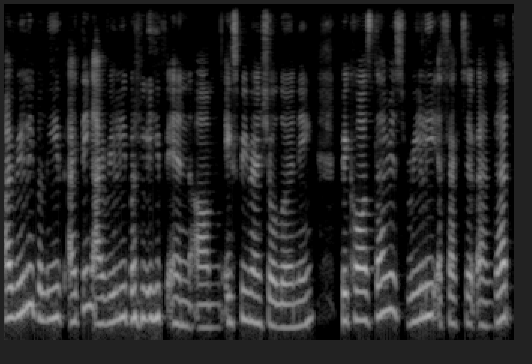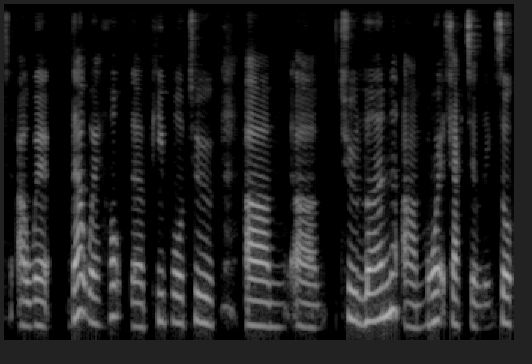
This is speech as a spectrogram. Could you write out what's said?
I really believe, I think I really believe in um, experiential learning because that is really effective and that uh, will that will help the people to um, um, to learn um, more effectively. So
